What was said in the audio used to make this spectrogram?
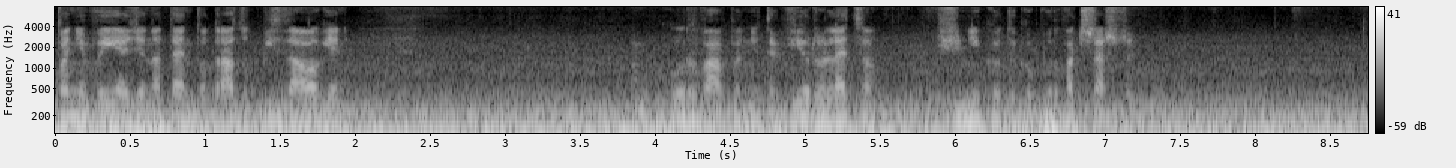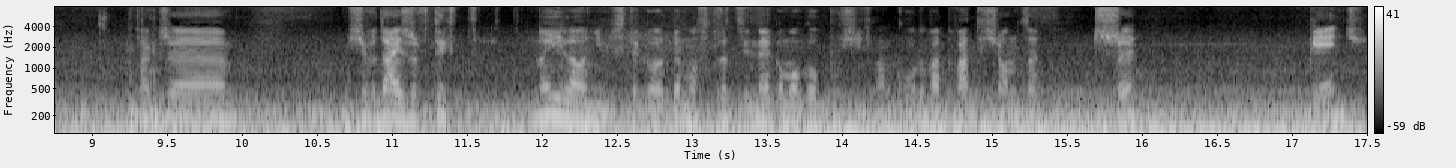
Kto nie wyjedzie na ten, to od razu pizda ogień. Tam, kurwa, pewnie te wiry lecą w silniku, tylko kurwa trzeszczy. Także mi się wydaje, że w tych. No ile oni z tego demonstracyjnego mogą puścić wam? Kurwa, 2000? 3? 5?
